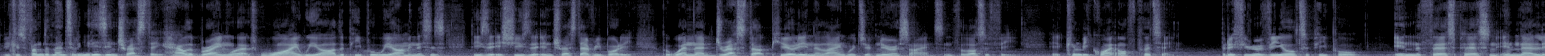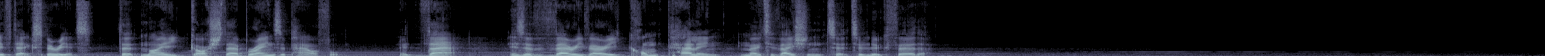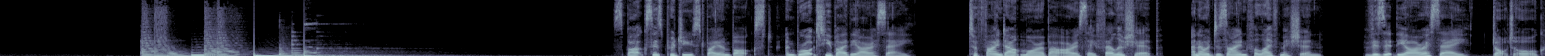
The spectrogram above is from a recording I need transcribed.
Because fundamentally, it is interesting how the brain works, why we are the people we are. I mean, this is, these are issues that interest everybody, but when they're dressed up purely in the language of neuroscience and philosophy, it can be quite off putting. But if you reveal to people in the first person, in their lived experience, that my gosh, their brains are powerful, that is a very, very compelling motivation to, to look further. Sparks is produced by Unboxed and brought to you by the RSA. To find out more about RSA Fellowship and our Design for Life mission, visit thersa.org.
